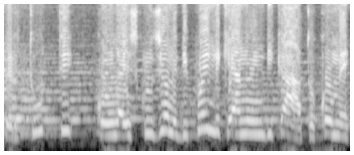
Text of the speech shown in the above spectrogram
Per tutti con la esclusione di quelli che hanno indicato come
